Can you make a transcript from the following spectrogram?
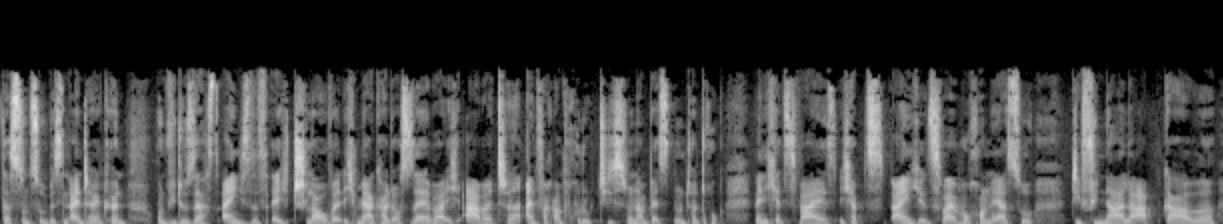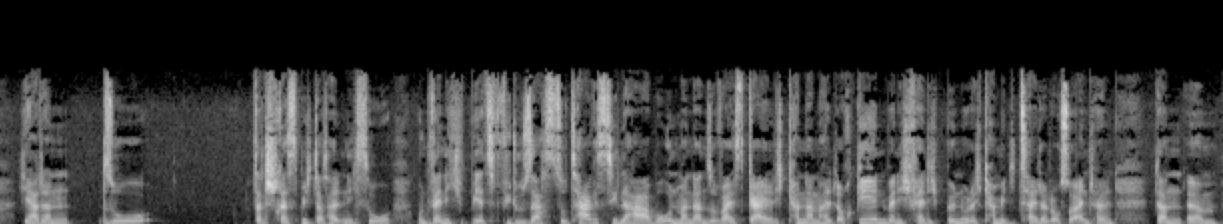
das uns so ein bisschen einteilen können. Und wie du sagst, eigentlich ist es echt schlau, weil ich merke halt auch selber, ich arbeite einfach am produktivsten und am besten unter Druck. Wenn ich jetzt weiß, ich habe eigentlich in zwei Wochen erst so die finale Abgabe, ja, dann so dann stresst mich das halt nicht so. Und wenn ich jetzt, wie du sagst, so Tagesziele habe und man dann so weiß, geil, ich kann dann halt auch gehen, wenn ich fertig bin oder ich kann mir die Zeit halt auch so einteilen, dann ähm,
